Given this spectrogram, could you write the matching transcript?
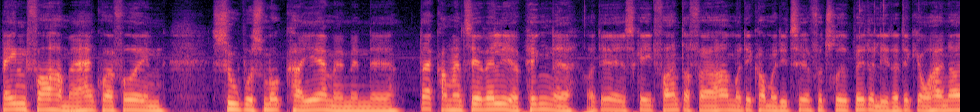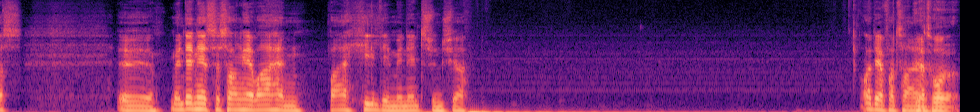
banen for ham, at han kunne have fået en super smuk karriere, men, men øh, der kom han til at vælge pengene, og det er sket for andre før ham, og det kommer de til at fortryde bitterligt, og det gjorde han også. Øh, men den her sæson her var han bare helt eminent, synes jeg. Og derfor tager jeg... Jeg tror,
